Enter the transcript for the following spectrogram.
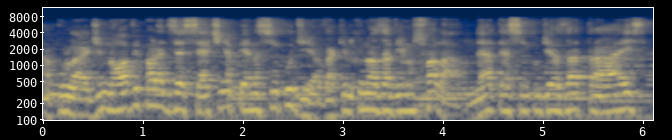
a pular de 9 para 17 em apenas 5 dias, aquilo que nós havíamos falado. Né? Até 5 dias atrás,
